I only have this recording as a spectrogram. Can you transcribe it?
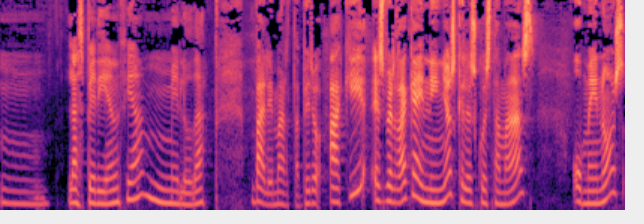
mm, la experiencia me lo da. Vale, Marta, pero aquí es verdad que hay niños que les cuesta más o menos.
